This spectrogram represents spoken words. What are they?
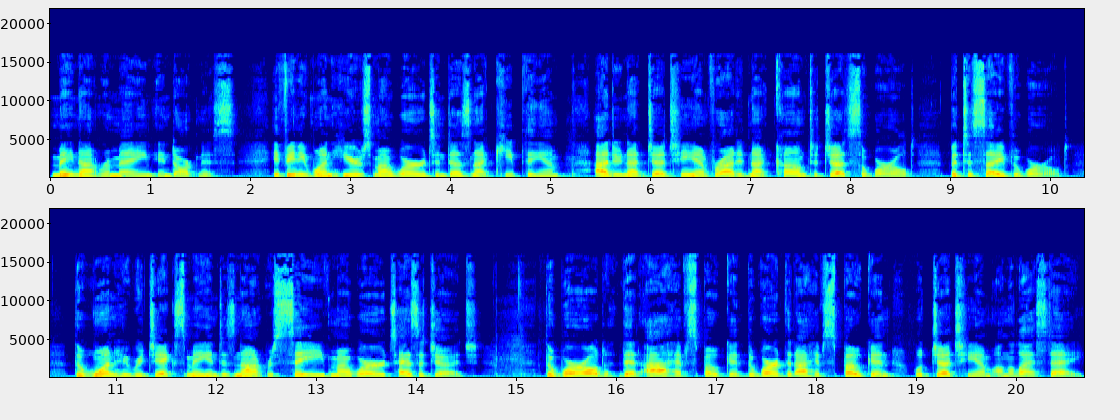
may not remain in darkness. If anyone hears my words and does not keep them, I do not judge him, for I did not come to judge the world, but to save the world. The one who rejects me and does not receive my words has a judge. The word that I have spoken, the word that I have spoken will judge him on the last day.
